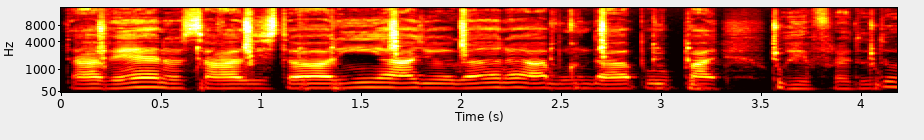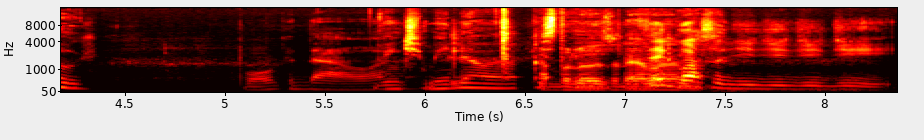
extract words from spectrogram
Tá vendo essas historinhas jogando a bunda pro pai. O refrão é do Doug. Pô, que da hora. 20 milhões. eu Cabuloso, né, Você mano? gosta de, de, de, de-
